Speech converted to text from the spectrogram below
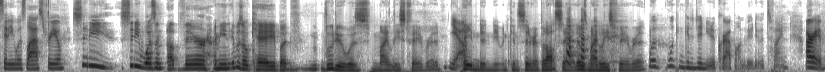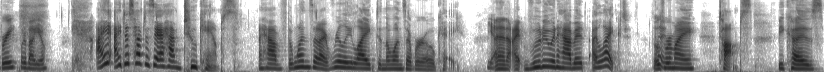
City was last for you. City City wasn't up there. I mean, it was okay, but V- Voodoo was my least favorite. Yeah. Peyton didn't even consider it, but I'll say it. It was my least favorite. We, we can continue to crap on Voodoo. It's fine. All right, Bree. What about you? I, I just have to say I have two camps. I have the ones that I really liked and the ones that were okay. Yeah. And I Voodoo and Habit I liked. Those Good. were my tops because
